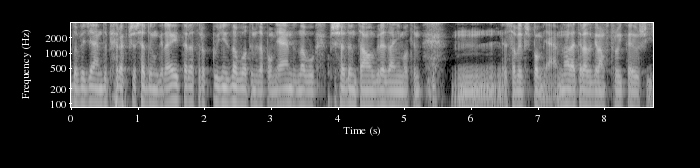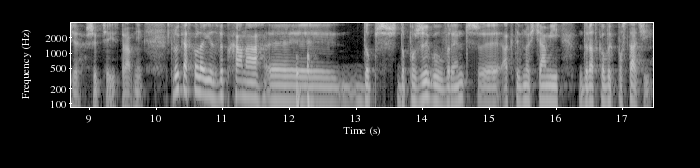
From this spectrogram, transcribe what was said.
dowiedziałem dopiero jak przeszedłem grę i teraz rok później znowu o tym zapomniałem, znowu przeszedłem całą grę zanim o tym mm, sobie przypomniałem. No ale teraz gram w trójkę, już idzie szybciej i sprawniej. Trójka z kolei jest wypchana yy, do, do pożygu wręcz yy, aktywnościami dodatkowych postaci.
